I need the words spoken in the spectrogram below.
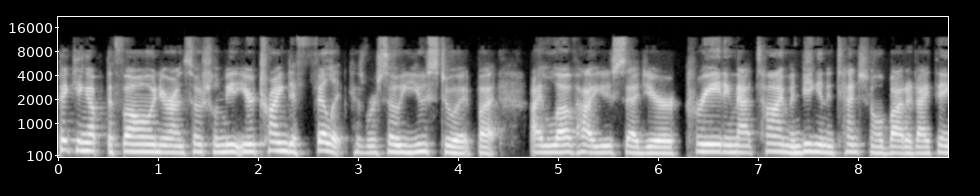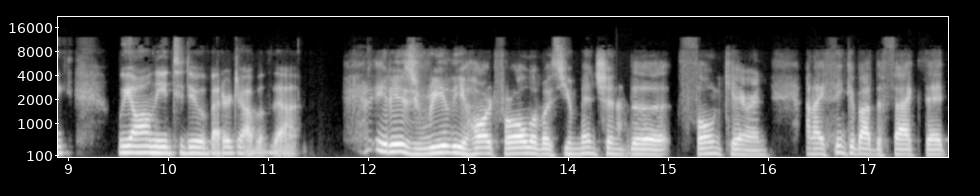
picking up the phone, you're on social media, you're trying to fill it because we're so used to it. But I love how you said you're creating that time and being intentional about it. I think we all need to do a better job of that. It is really hard for all of us. You mentioned the phone, Caren, and I think about the fact that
